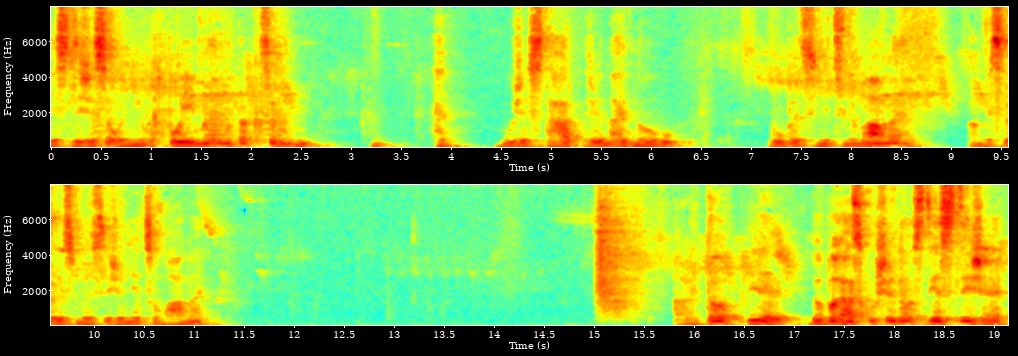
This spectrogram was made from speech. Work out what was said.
Jestliže se od ní odpojíme, no tak se může stát, že najednou vůbec nic nemáme a mysleli jsme si, že něco máme. Ale to je dobrá zkušenost, jestliže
